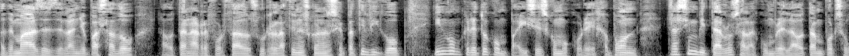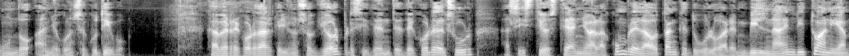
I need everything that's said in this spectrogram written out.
Además, desde el año pasado, la OTAN ha reforzado sus relaciones con Asia-Pacífico y en concreto con países como Corea y Japón, tras invitarlos a la cumbre de la OTAN por segundo año consecutivo. Cabe recordar que Yoon Suk-yeol, presidente de Corea del Sur, asistió este año a la cumbre de la OTAN que tuvo lugar en Vilna, en Lituania,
